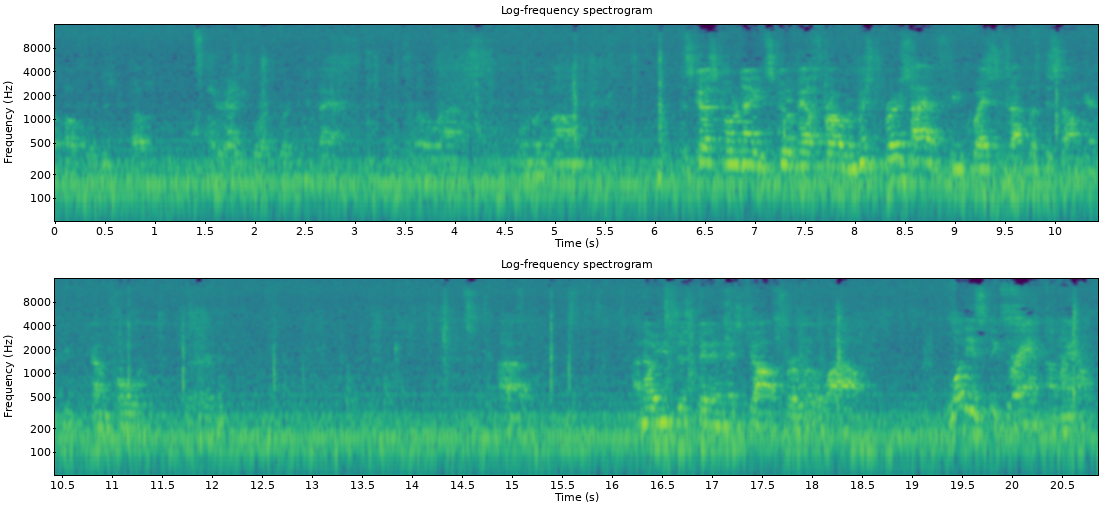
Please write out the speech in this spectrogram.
so hopefully Mr. Poston, I'm sure he's worth looking at that. So, uh, we'll move on. Discuss coordinated school health program. Mr. Bruce, I have a few questions. I put this on here if you could come forward. Uh, I know you've just been in this job for a little while. What is the grant amount?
